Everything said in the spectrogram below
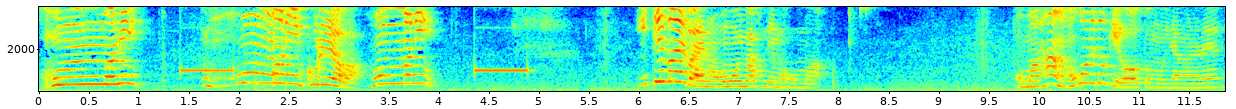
ほんまにほんまにこれやわ。ほんまにいてまえばえの思いますねもうほんま。おまはん覚えとけよと思いながらね。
